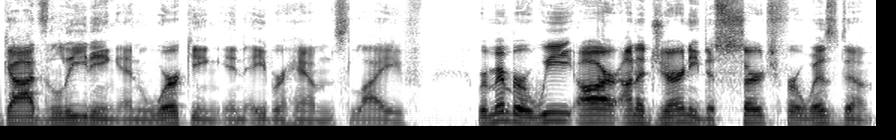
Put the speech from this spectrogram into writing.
God's leading and working in Abraham's life. Remember, we are on a journey to search for wisdom.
